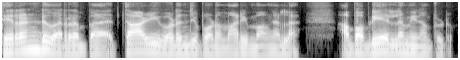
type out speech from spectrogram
திரண்டு வர்றப்ப தாழி உடஞ்சி போன மாதிரிம்பாங்கல்ல அப்போ அப்படியே எல்லாம் வீணப்படும்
